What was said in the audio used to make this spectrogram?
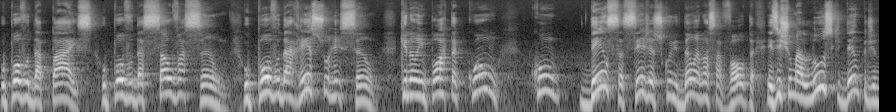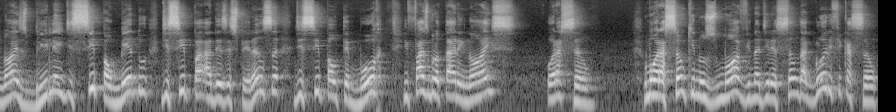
o povo da paz, o povo da salvação, o povo da ressurreição, que não importa quão, quão densa seja a escuridão à nossa volta, existe uma luz que dentro de nós brilha e dissipa o medo, dissipa a desesperança, dissipa o temor e faz brotar em nós oração uma oração que nos move na direção da glorificação,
